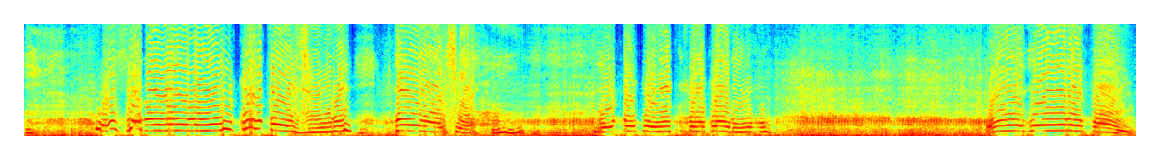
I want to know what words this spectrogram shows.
Você não vai lá enquanto eu giro, tu acha? E eu tô correndo dá garimpo. Agora, pai!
